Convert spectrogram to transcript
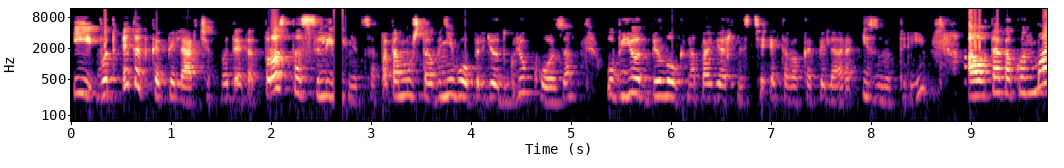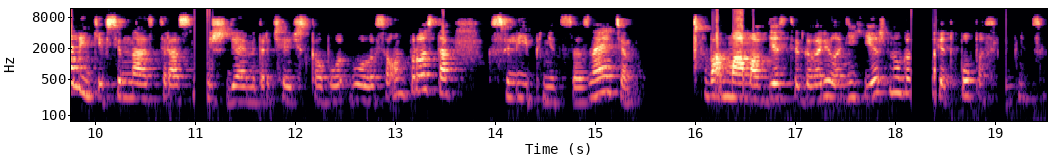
и вот этот капиллярчик, вот этот, просто слипнется, потому что в него придет глюкоза, убьет белок на поверхности этого капилляра изнутри. А вот так как он маленький, в 17 раз меньше диаметра человеческого волоса, он просто слипнется, знаете. Вам мама в детстве говорила, не ешь много конфет, попа слипнется.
